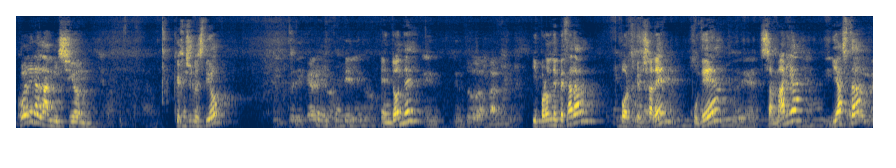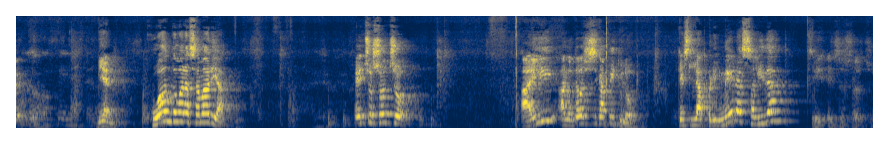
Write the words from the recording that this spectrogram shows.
¿Cuál era la misión que Jesús les dio? Predicar el evangelio. ¿En dónde? En, en todas partes. ¿Y por dónde empezaron? Por Jerusalén, Judea. Samaria y hasta... Bien, ¿cuándo van a Samaria? Hechos 8. Ahí anotaros ese capítulo, que es la primera salida. Sí, Hechos 8.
